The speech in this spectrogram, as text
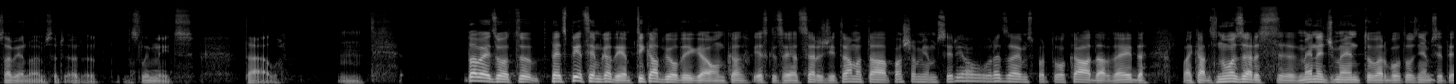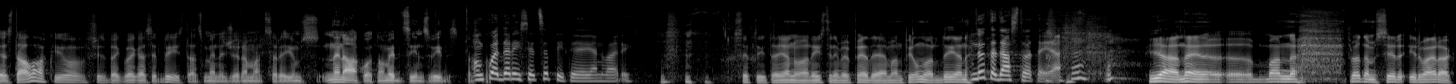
savienojams ar, ar, ar slimnīcas tēlu. Mm. Pabeidzot, pēc pieciem gadiem tik atbildīgā un, kā ieskicējāt, sarežģītā amatā, pašam jums ir jau redzējums par to, kādā veida vai kādas nozares menedžmentu varbūt uzņemsieties tālāk, jo šis beig beigās ir bijis tāds menedžera amats arī jums nenākot no medicīnas vidas. Un ko darīsiet 7. janvārī? 7. janvārī īstenībā pēdējā man pilnvaru diena. Nu tad 8. Jā, nē, man, protams, ir, ir vairāk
